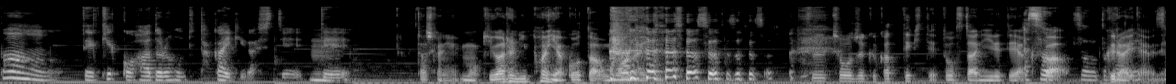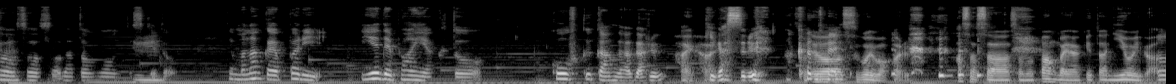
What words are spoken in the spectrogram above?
パンって結構ハードルほんと高い気がしてて、確かにもう気軽にパン焼こうとは思わない。そうそうそうそう。普通長熟買ってきてトースターに入れて焼くか。ぐらいだよね。そうそうそうだと思うんですけど、でもなんかやっぱり家でパン焼くと幸福感が上がるはいはい。気がする、わそかんないれはすごいわかる。朝さ、そのパンが焼けた匂いがうん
